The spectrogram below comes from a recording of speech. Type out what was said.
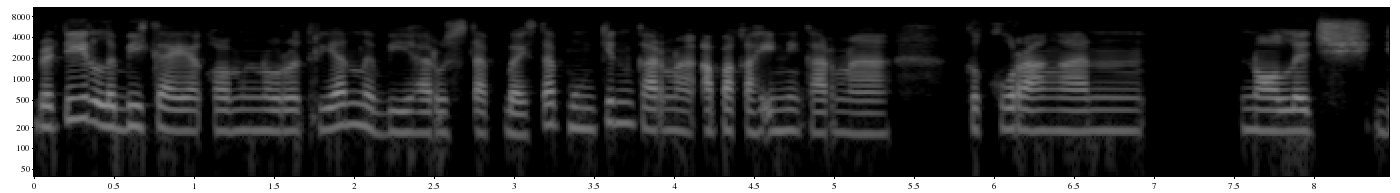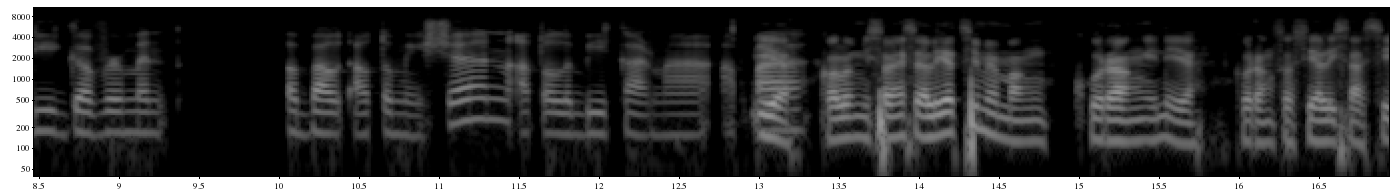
Berarti lebih kayak kalau menurut Rian lebih harus step by step mungkin karena apakah ini karena kekurangan knowledge di government about automation atau lebih karena Iya, apa? kalau misalnya saya lihat sih memang kurang ini ya, kurang sosialisasi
